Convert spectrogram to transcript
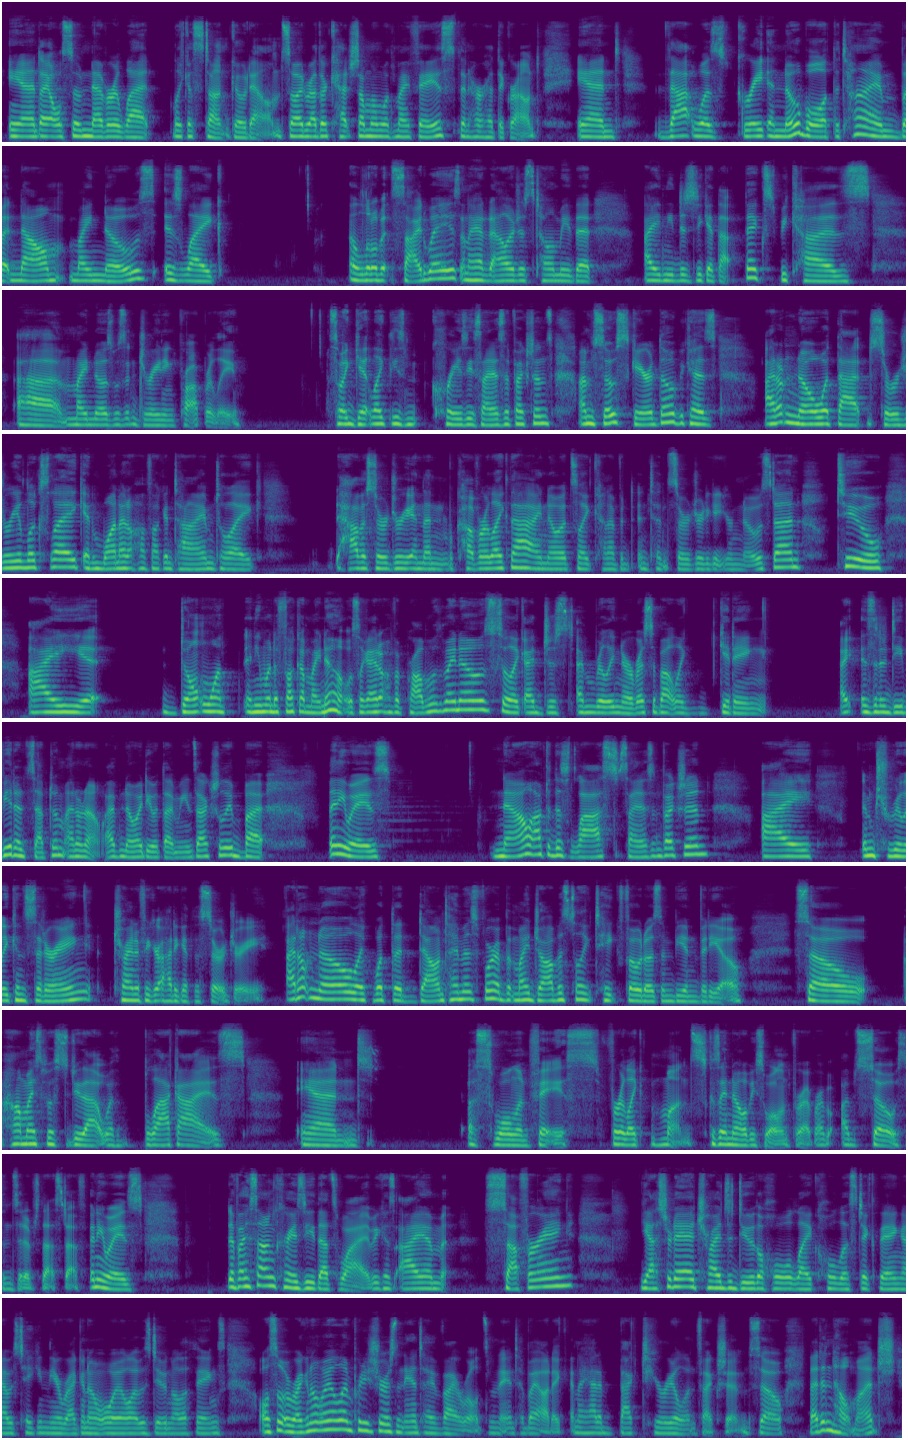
And I also never let like a stunt go down. So I'd rather catch someone with my face than her hit the ground. And that was great and noble at the time. But now my nose is like a little bit sideways. And I had an allergist tell me that I needed to get that fixed because uh, my nose wasn't draining properly. So I get like these crazy sinus infections. I'm so scared though because I don't know what that surgery looks like. And one, I don't have fucking time to like have a surgery and then recover like that. I know it's like kind of an intense surgery to get your nose done. Two, I don't want anyone to fuck up my nose. Like I don't have a problem with my nose, so like I just I'm really nervous about like getting I is it a deviated septum? I don't know. I have no idea what that means actually, but anyways, now after this last sinus infection, I am truly considering trying to figure out how to get the surgery. I don't know like what the downtime is for it, but my job is to like take photos and be in video. So, how am I supposed to do that with black eyes and a swollen face for like months because I know I'll be swollen forever. I'm, I'm so sensitive to that stuff. Anyways, if I sound crazy, that's why because I am suffering. Yesterday, I tried to do the whole like holistic thing. I was taking the oregano oil, I was doing all the things. Also, oregano oil, I'm pretty sure, is an antiviral, it's an antibiotic, and I had a bacterial infection. So that didn't help much.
